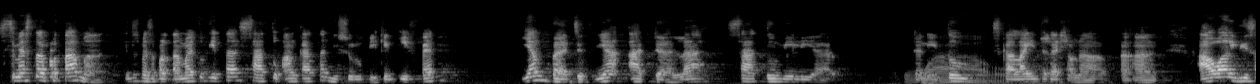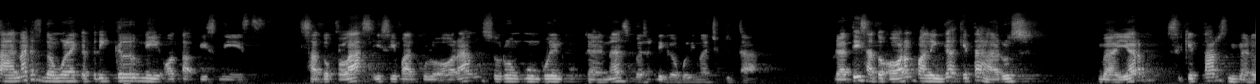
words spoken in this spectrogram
semester pertama, itu semester pertama itu kita satu angkatan disuruh bikin event yang budgetnya adalah satu miliar dan wow. itu skala internasional. Uh -huh. Awal di sana sudah mulai ke trigger nih otak bisnis. Satu kelas isi 40 orang suruh ngumpulin dana sebesar 35 juta. Berarti satu orang paling enggak kita harus bayar sekitar 900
